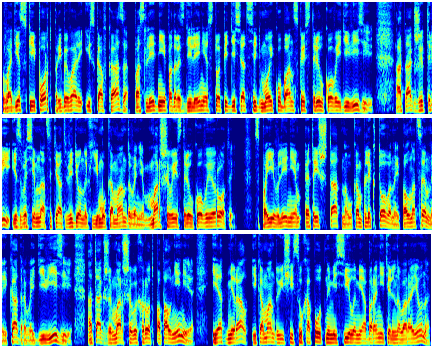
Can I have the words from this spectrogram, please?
в Одесский порт прибывали из Кавказа последние подразделения 157-й Кубанской стрелковой дивизии, а также три из 18 отведенных ему командованием маршевые стрелковые роты. С появлением этой штатно укомплектованной полноценной кадровой дивизии, а также маршевых рот пополнения, и адмирал, и командующий сухопутными силами оборонительного района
